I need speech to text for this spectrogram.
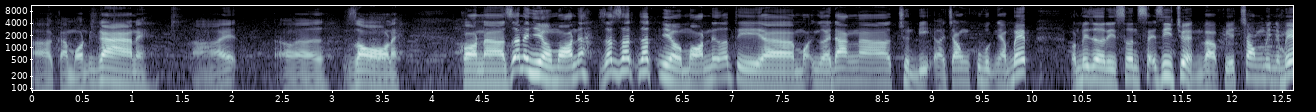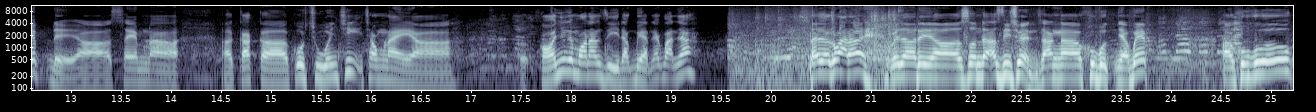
à, Cả món gà này. Đấy, uh, giò này. Còn uh, rất là nhiều món nữa rất rất rất nhiều món nữa thì uh, mọi người đang uh, chuẩn bị ở trong khu vực nhà bếp. Còn bây giờ thì Sơn sẽ di chuyển vào phía trong bên nhà bếp để uh, xem là uh, các uh, cô chú anh chị trong này uh, có những cái món ăn gì đặc biệt nhé các bạn nhé. Đây rồi các bạn ơi bây giờ thì uh, Sơn đã di chuyển sang uh, khu vực nhà bếp. Ở khu vực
